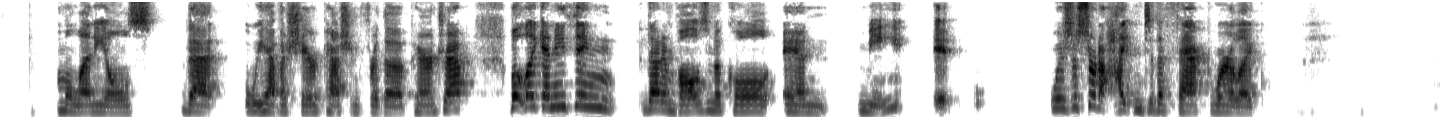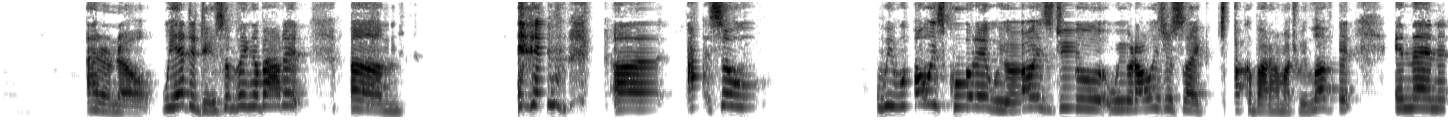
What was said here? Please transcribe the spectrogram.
millennials that we have a shared passion for the Parent Trap, but like anything that involves Nicole and me, it was just sort of heightened to the fact where like I don't know, we had to do something about it. Um, and, uh, so we would always quote it. We would always do. We would always just like talk about how much we loved it, and then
